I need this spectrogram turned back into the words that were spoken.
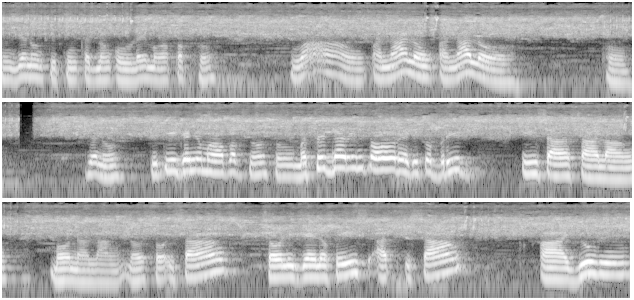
So, yan ang titingkad ng kulay mga paps. Oh. Wow! Panalong panalo! Oh. Yan oh. Titigan yung mga paps, no? So, matured na rin to, ready to breed. Isa salang mo na lang, no? So, isang solid yellow face at isang uh, Ewing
